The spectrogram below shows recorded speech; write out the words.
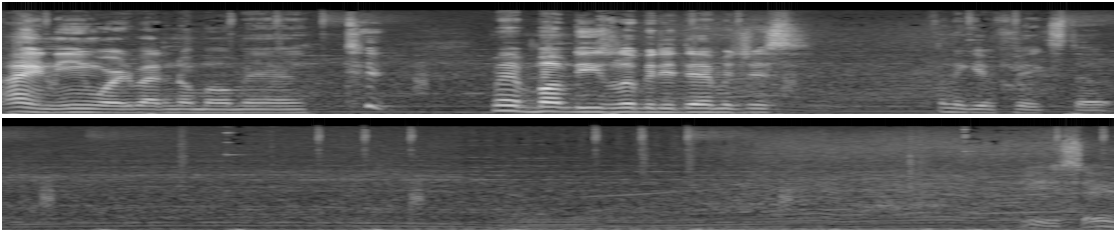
I ain't even worried about it no more, man. man, bump these little bit of damages. Gonna get fixed up. Yes, sir.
